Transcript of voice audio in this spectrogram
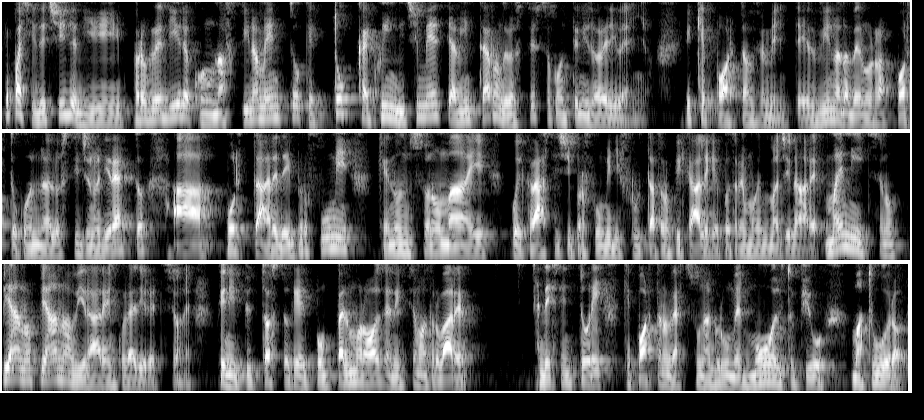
E poi si decide di progredire con un affinamento che tocca i 15 mesi all'interno dello stesso contenitore di legno e che porta ovviamente il vino ad avere un rapporto con l'ossigeno diretto, a portare dei profumi che non sono mai quei classici profumi di frutta tropicale che potremmo immaginare, ma iniziano piano piano a virare in quella direzione. Quindi piuttosto che il pompelmo rosa iniziamo a trovare dei sentori che portano verso un agrume molto più maturo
